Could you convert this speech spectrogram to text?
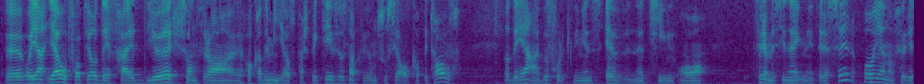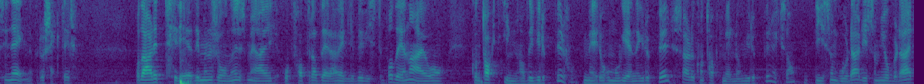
Uh, og jeg, jeg, oppfatter jo at det Ferd gjør, sånn fra akademias perspektiv, så snakker vi om sosial kapital. Og det er befolkningens evne til å fremme sine egne interesser og gjennomføre sine egne prosjekter. Og da er det tre dimensjoner som jeg oppfatter at dere er veldig bevisste på. Det ene er jo kontakt innad i grupper, mer homogene grupper. Så er det kontakt mellom grupper. De som bor der, de som jobber der,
